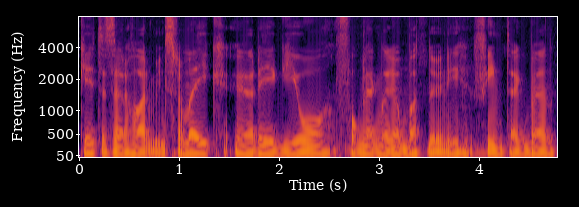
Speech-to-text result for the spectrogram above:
2030-ra melyik régió fog legnagyobbat nőni fintekben,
